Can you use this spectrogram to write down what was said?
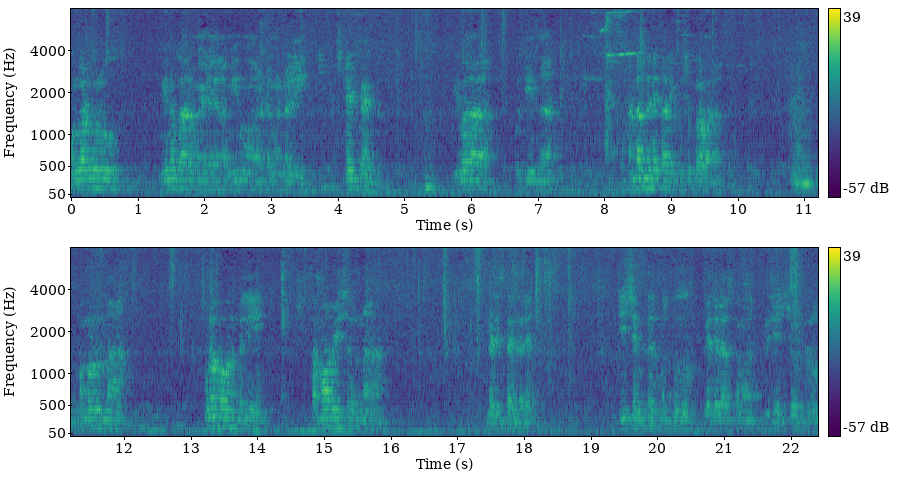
ಮಂಗಳೂರು ಮೀನುಗಾರ ಮಹಿಳೆಯರ ಮೀನು ಮಾರಾಟ ಮಂಡಳಿ ಸ್ಟೇಟ್ ಬ್ಯಾಂಕ್ ಇವರ ವತಿಯಿಂದ ಹನ್ನೊಂದನೇ ತಾರೀಕು ಶುಕ್ರವಾರ ಮಂಗಳೂರಿನ ಪುರಭವನದಲ್ಲಿ ಸಮಾವೇಶವನ್ನು ನಡೆಸ್ತಾ ಇದ್ದಾರೆ. ಜಿ. ಶಂಕರ್ ಮತ್ತು ವೇದವ್ಯಾಸ್ ಕುಮಾರ್ ಬ್ರಿಜೇಶ್ ಚೌಟ್ರು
